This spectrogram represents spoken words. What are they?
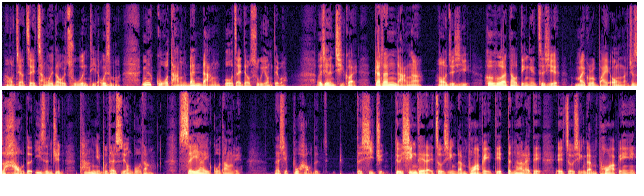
好，这样在肠胃道会出问题啊？为什么？因为果糖单囊不再掉素用，对吧？而且很奇怪，肝单囊啊，哦，就是呵呵啊，到顶的这些 microbiome 啊，就是好的益生菌，他们也不太使用果糖。谁爱果糖呢？那些不好的的细菌，对形态来造成咱破病，对等下来的诶造成咱破病，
